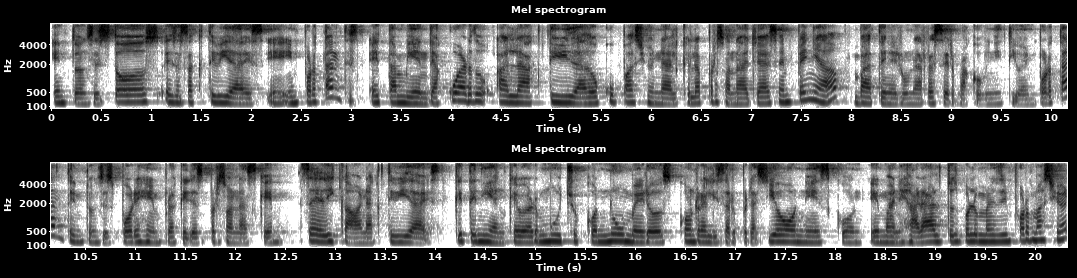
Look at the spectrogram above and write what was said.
entonces todas esas actividades eh, importantes. Eh, también de acuerdo a la actividad ocupacional que la persona haya desempeñado, va a tener una reserva cognitiva importante. Entonces, por ejemplo, aquellas personas que se dedicaban a actividades que tenían que ver mucho con números, con realizar operaciones, con eh, manejar altos volúmenes de información,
